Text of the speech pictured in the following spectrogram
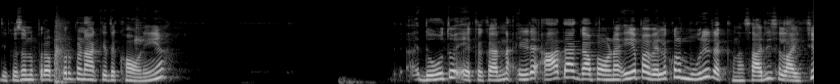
ਦੇਖੋ, ਸਾਨੂੰ ਪ੍ਰੋਪਰ ਬਣਾ ਕੇ ਦਿਖਾਉਣੀ ਆ। ਦੋ ਤੋਂ ਇੱਕ ਕਰਨਾ। ਜਿਹੜਾ ਆ ਧਾਗਾ ਪਾਉਣਾ, ਇਹ ਆਪਾਂ ਬਿਲਕੁਲ ਮੂਰੇ ਰੱਖਣਾ ਸਾਰੀ ਸਲਾਈ 'ਚ।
